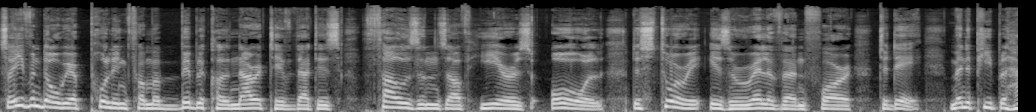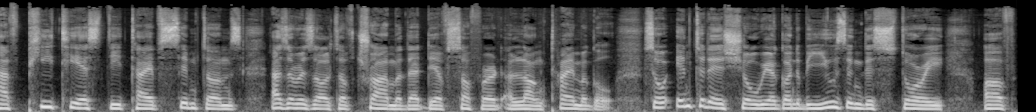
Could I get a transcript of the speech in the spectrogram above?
So even though we are pulling from a biblical narrative that is thousands of years old, the story is relevant for today. Many people have PTSD type symptoms as a result of trauma that they have suffered a long time ago. So in today's show, we are going to be using this story of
